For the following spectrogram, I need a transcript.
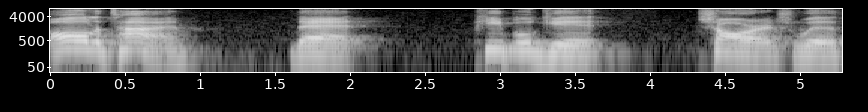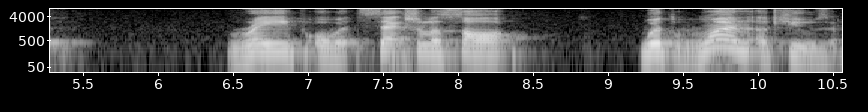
all the time that people get charged with rape or with sexual assault with one accuser,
